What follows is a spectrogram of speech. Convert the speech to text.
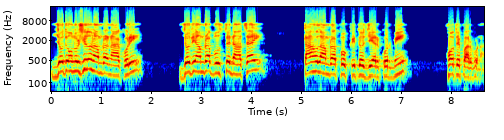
যদি অনুশীলন আমরা না করি, যদি আমরা বুঝতে না চাই, তাহলে আমরা প্রকৃত জিয়ার কর্মী হতে পারব না।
